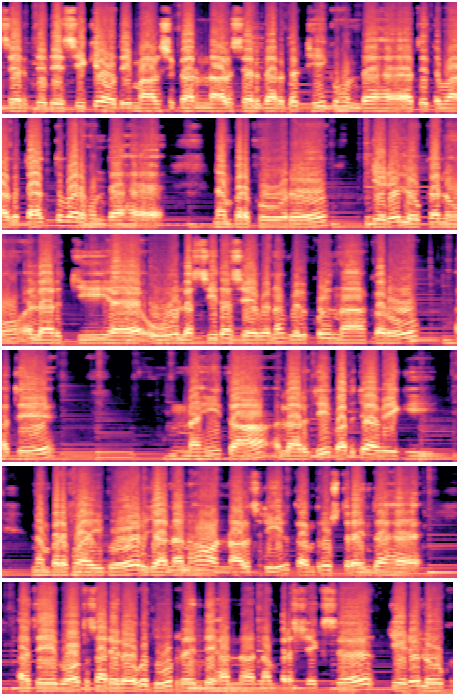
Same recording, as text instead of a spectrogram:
ਸਿਰ ਤੇ ਦੇਸੀ ਘਿਓ ਦੀ ਮਾਲਿਸ਼ ਕਰਨ ਨਾਲ ਸਿਰ ਦਰਦ ਠੀਕ ਹੁੰਦਾ ਹੈ ਅਤੇ ਦਿਮਾਗ ਤਾਕਤਵਰ ਹੁੰਦਾ ਹੈ। ਨੰਬਰ 4 ਜਿਹੜੇ ਲੋਕਾਂ ਨੂੰ ਅਲਰਜੀ ਹੈ, ਉਹ ਲੱਸੀ ਦਾ ਸੇਵਨ ਬਿਲਕੁਲ ਨਾ ਕਰੋ ਅਤੇ ਨਹੀਂ ਤਾਂ ਅਲਰਜੀ ਵੱਧ ਜਾਵੇਗੀ। ਨੰਬਰ 5 ਰੋਜ਼ਾਨਾ ਨਹਾਉਣ ਨਾਲ ਸਰੀਰ ਤੰਦਰੁਸਤ ਰਹਿੰਦਾ ਹੈ ਅਤੇ ਬਹੁਤ ਸਾਰੇ ਰੋਗ ਦੂਰ ਰਹਿੰਦੇ ਹਨ। ਨੰਬਰ 6 ਜਿਹੜੇ ਲੋਕ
